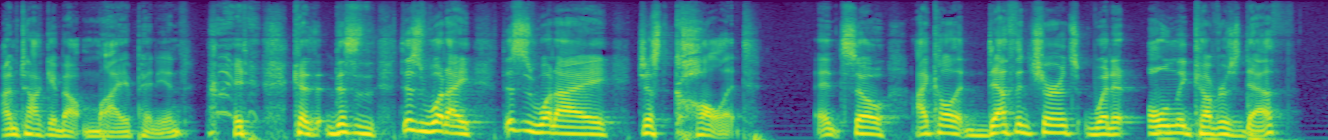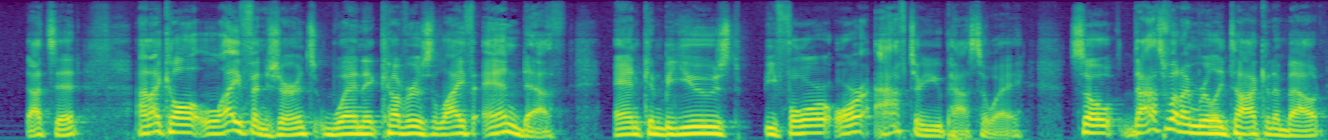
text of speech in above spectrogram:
I'm talking about my opinion, right? Because this is this is what I this is what I just call it. And so I call it death insurance when it only covers death. That's it. And I call it life insurance when it covers life and death and can be used before or after you pass away. So that's what I'm really talking about.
